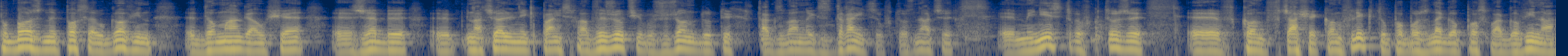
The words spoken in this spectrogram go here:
pobożny poseł Gowin domagał się, żeby naczelnik państwa wyrzucił z rządu tych tak zwanych zdrajców, to znaczy ministrów, którzy w, kon, w czasie konfliktu pobożnego posła Gowina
